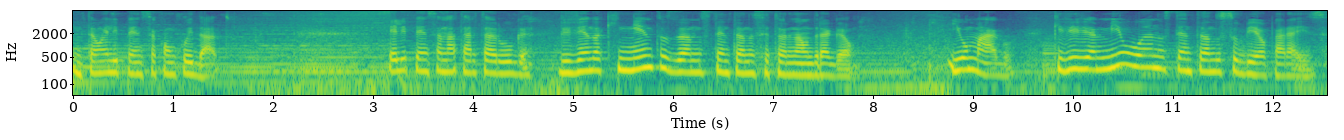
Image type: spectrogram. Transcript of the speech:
então ele pensa com cuidado. Ele pensa na tartaruga, vivendo há 500 anos tentando se tornar um dragão. E o mago, que vive há mil anos tentando subir ao paraíso.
